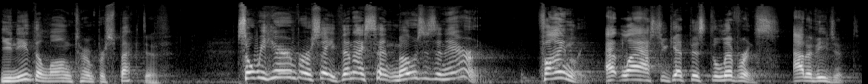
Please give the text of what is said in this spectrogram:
you need the long term perspective. So we hear in verse 8 Then I sent Moses and Aaron. Finally, at last, you get this deliverance out of Egypt,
